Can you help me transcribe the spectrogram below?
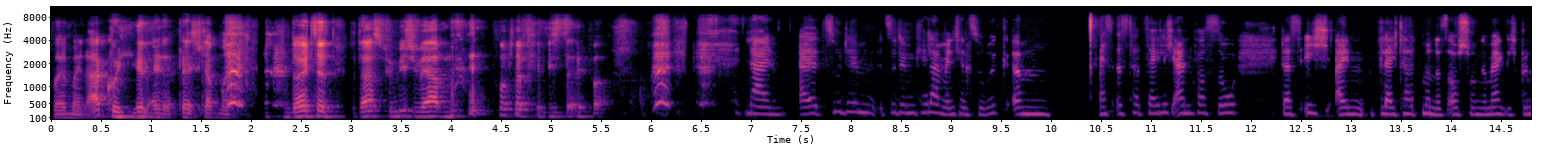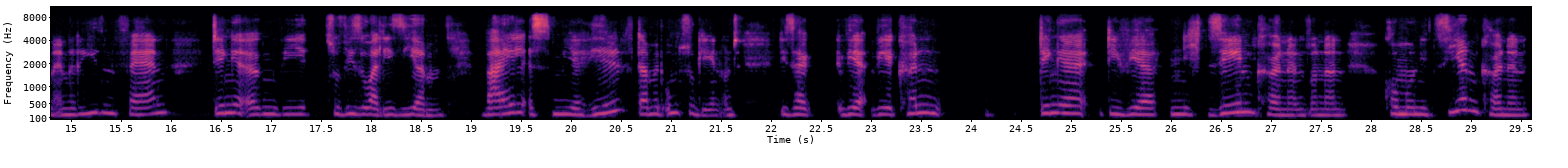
weil mein Akku hier leider fest. Ich mal. Bedeutet, du darfst für mich werben oder für dich selber. Nein, äh, zu, dem, zu dem Kellermännchen zurück. Ähm, es ist tatsächlich einfach so, dass ich ein, vielleicht hat man das auch schon gemerkt, ich bin ein Riesenfan Dinge irgendwie zu visualisieren, weil es mir hilft, damit umzugehen. Und dieser, wir, wir können Dinge, die wir nicht sehen können, sondern kommunizieren können,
